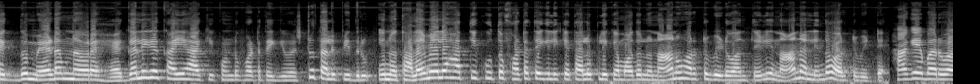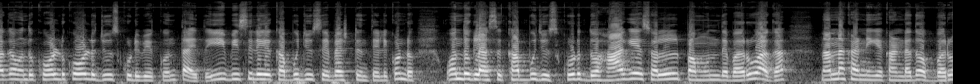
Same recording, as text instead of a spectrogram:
ತೆಗೆದು ಮೇಡಮ್ನವರ ಹೆಗಲಿಗೆ ಕೈ ಹಾಕಿಕೊಂಡು ಫೋಟೋ ತೆಗೆಯುವಷ್ಟು ತಲುಪಿದ್ರು. ಇನ್ನು ತಲೆ ಮೇಲೆ ಹತ್ತಿ ಕೂತು ಫೋಟೋ ತೆಗಿಲಿಕ್ಕೆ ತಲುಪಲಿಕ್ಕೆ ಮೊದಲು ನಾನು ಹೊರಟು ಬಿಡು ಅಂತೇಳಿ ನಾನು ಅಲ್ಲಿಂದ ಹೊರಟು ಬಿಟ್ಟೆ. ಹಾಗೆ ಬರುವಾಗ ಒಂದು ಕೋಲ್ಡ್ ಕೋಲ್ಡ್ ಜ್ಯೂಸ್ ಕುಡಿಬೇಕು ಅಂತ ಆಯ್ತು ಈ ಬಿಸಿಲಿಗೆ ಕಬ್ಬು ಜ್ಯೂಸೇ ಬೆಸ್ಟ್ ಅಂತ ಹೇಳಿಕೊಂಡು ಒಂದು ಗ್ಲಾಸ್ ಕಬ್ಬು ಜ್ಯೂಸ್ ಕುಡಿದು ಹಾಗೆ ಸ್ವಲ್ಪ ಮುಂದೆ ಬರುವಾಗ ನನ್ನ ಕಣ್ಣಿಗೆ ಕಂಡದು ಒಬ್ಬರು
